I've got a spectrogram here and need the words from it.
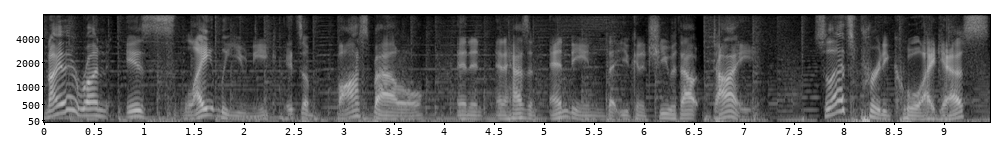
Nightmare Run is slightly unique. It's a boss battle and it, and it has an ending that you can achieve without dying. So that's pretty cool, I guess.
